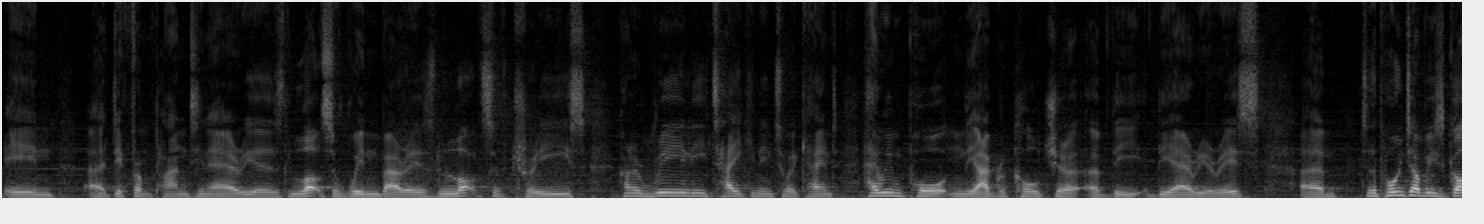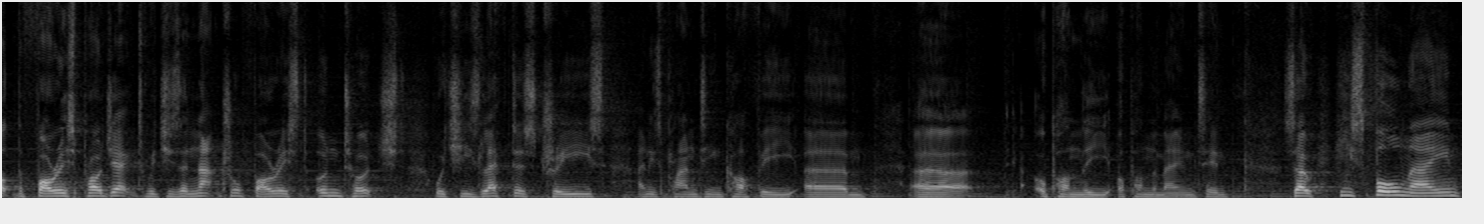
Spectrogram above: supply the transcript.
in uh, different planting areas, lots of wind barriers, lots of trees, kind of really taking into account how important the agriculture of the, the area is. Um, to the point of he's got the forest project, which is a natural forest, untouched, which he's left as trees, and he's planting coffee um, uh, up, on the, up on the mountain. So his full name,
